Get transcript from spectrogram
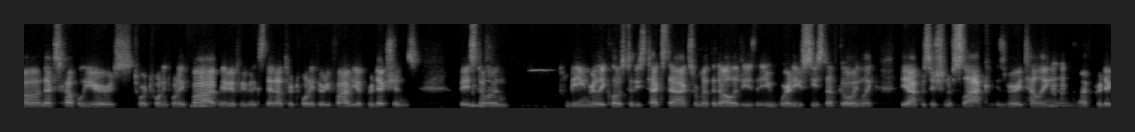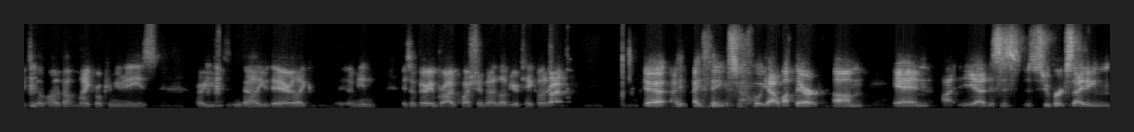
uh, next couple years toward 2025 maybe if we even extend out to 2035 do you have predictions based mm-hmm. on being really close to these tech stacks or methodologies that you where do you see stuff going? Like the acquisition of slack is very telling. Mm-hmm. i've predicted a lot about micro communities are you mm-hmm. seeing value there? Like, I mean, it's a very broad question, but I love your take on it. Yeah, I, I think so. Yeah, a lot there. Um, and uh, yeah, this is super exciting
